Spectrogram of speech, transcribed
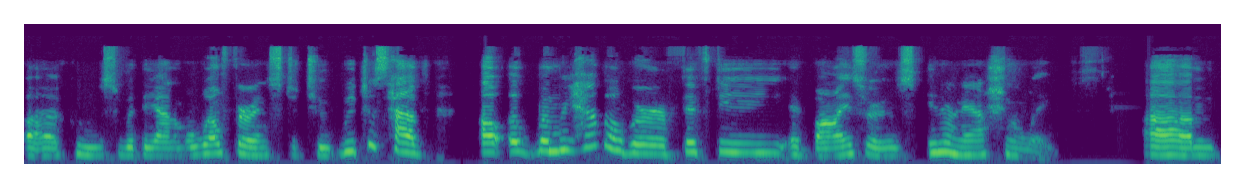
uh, who's with the Animal Welfare Institute. We just have, uh, uh when we have over 50 advisors internationally, um,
